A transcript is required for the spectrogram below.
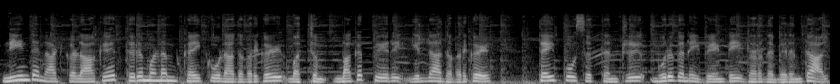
நீண்ட நாட்களாக திருமணம் கைகூடாதவர்கள் மற்றும் மகப்பேறு இல்லாதவர்கள் தைப்பூசத்தன்று முருகனை வேண்டி விரதமிருந்தால்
